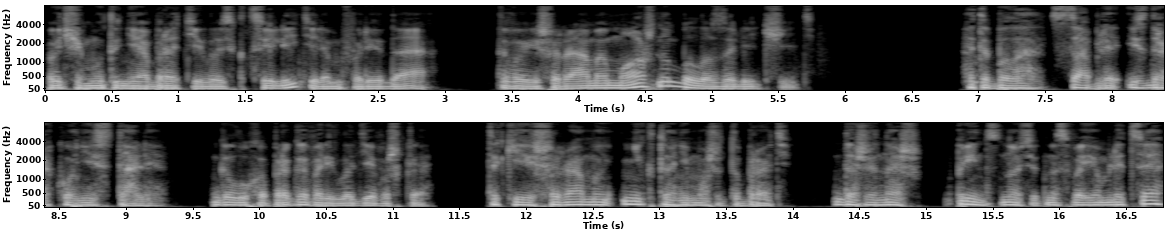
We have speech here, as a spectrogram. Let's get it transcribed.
«Почему ты не обратилась к целителям, Фарида?» Твои шрамы можно было залечить?» «Это была сабля из драконьей стали», — глухо проговорила девушка. «Такие шрамы никто не может убрать. Даже наш принц носит на своем лице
